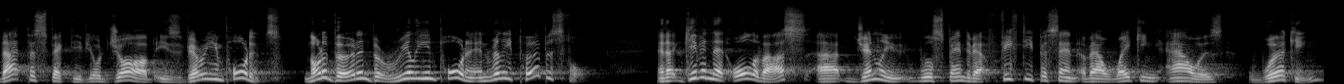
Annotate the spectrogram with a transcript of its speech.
that perspective, your job is very important. Not a burden, but really important and really purposeful. And given that all of us uh, generally will spend about 50% of our waking hours working,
